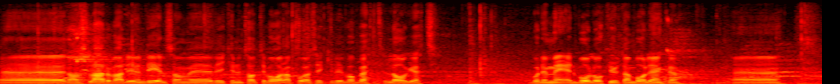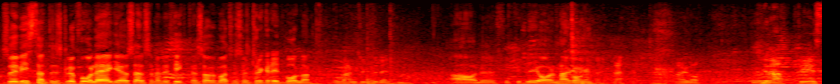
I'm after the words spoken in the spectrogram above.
Eh, de slarvade ju en del som vi, vi kunde ta tillvara på. Jag tycker vi var bättre laget. Både med boll och utan boll egentligen. Eh, så vi visste att vi skulle få läge och sen så när vi fick den så sa vi bara att vi skulle trycka dit bollen. Och vem tyckte det? Ja, det fick ju bli jag den här gången. Grattis!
